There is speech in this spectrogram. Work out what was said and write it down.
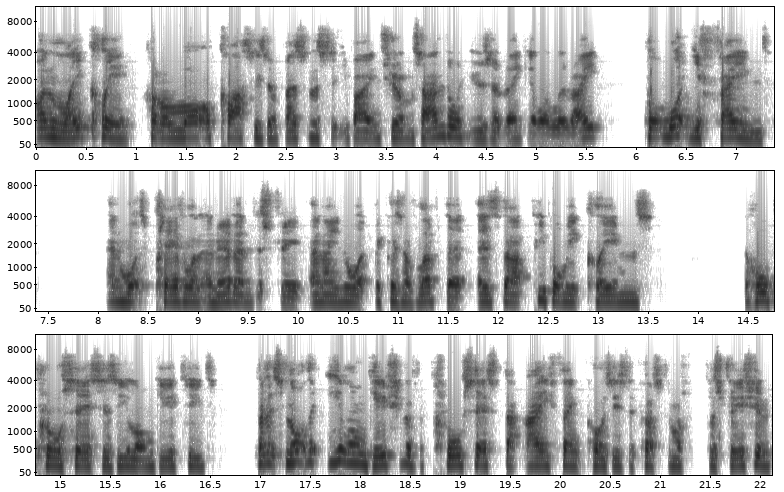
unlikely for a lot of classes of business that you buy insurance and don't use it regularly, right? But what you find and what's prevalent in our industry, and I know it because I've lived it, is that people make claims, the whole process is elongated. But it's not the elongation of the process that I think causes the customer frustration.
